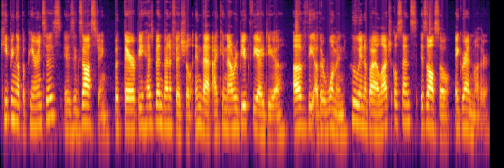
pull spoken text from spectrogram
Keeping up appearances is exhausting, but therapy has been beneficial in that I can now rebuke the idea of the other woman, who, in a biological sense, is also a grandmother,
